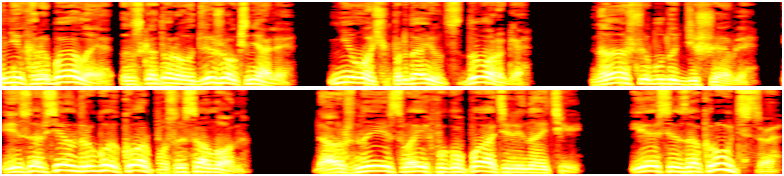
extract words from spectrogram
них ребелы, с которого движок сняли, не очень продаются, дорого. Наши будут дешевле. И совсем другой корпус и салон. Должны своих покупателей найти. Если закрутится,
